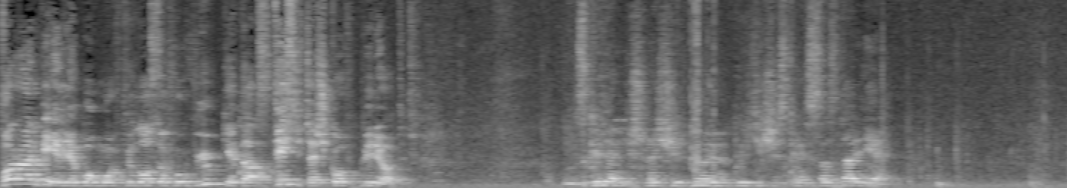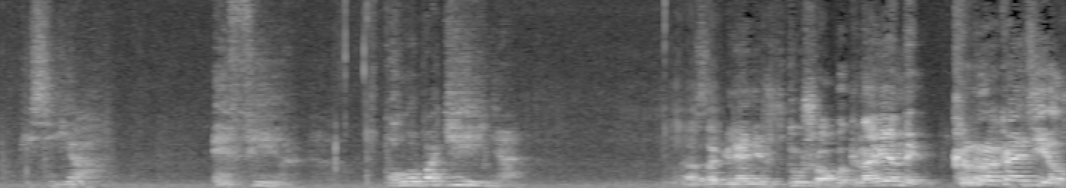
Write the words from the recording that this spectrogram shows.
воробей любому философу в юбке даст 10 очков вперед. Взглянешь на очередное поэтическое создание. Кисия, эфир, полубогиня. Заглянешь в душу обыкновенный крокодил.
